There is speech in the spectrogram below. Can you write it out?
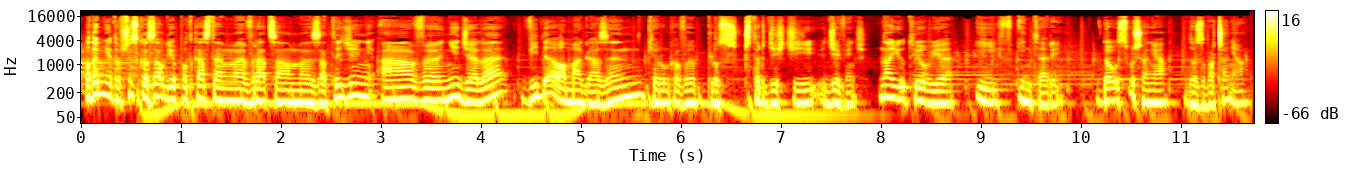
Ode mnie to wszystko z audio podcastem wracam za tydzień, a w niedzielę wideo magazyn kierunkowy plus 49 na YouTubie i w Interi. Do usłyszenia, do zobaczenia.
